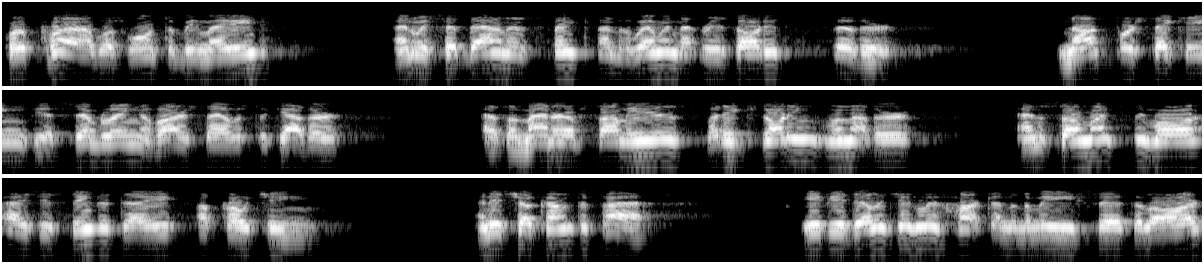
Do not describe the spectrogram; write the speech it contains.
where prayer was wont to be made, and we sat down and spake unto the women that resorted thither, not forsaking the assembling of ourselves together, as the manner of some is, but exhorting one another, and so much the more as you see the day approaching. And it shall come to pass, if ye diligently hearken unto me, saith the Lord,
